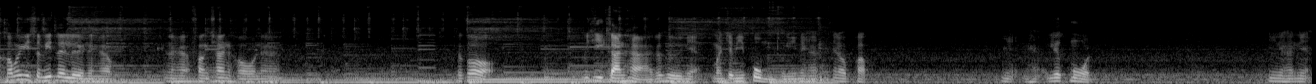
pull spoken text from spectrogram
เขาไม่มีสวิตเลยเลยนะครับนะฮะฟังก์ชันเขานะฮะแล้วก็วิธีการหาก็คือเนี่ยมันจะมีปุ่มตรงนี้นะฮะให้เราปรับ เนี่ยนะฮะเลือกโหมด นี่นะฮะเนี่ย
